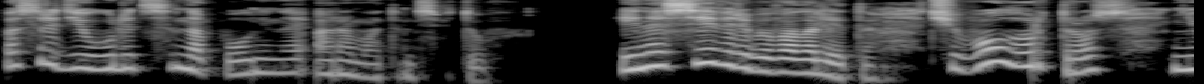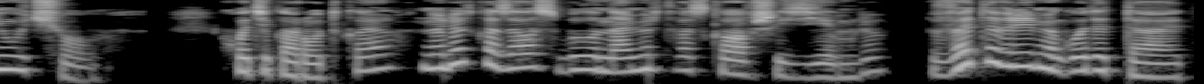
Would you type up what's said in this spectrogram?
посреди улицы, наполненной ароматом цветов. И на севере бывало лето, чего лорд Трос не учел. Хоть и короткое, но лед, казалось, было намертво сковавший землю. В это время года тает,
